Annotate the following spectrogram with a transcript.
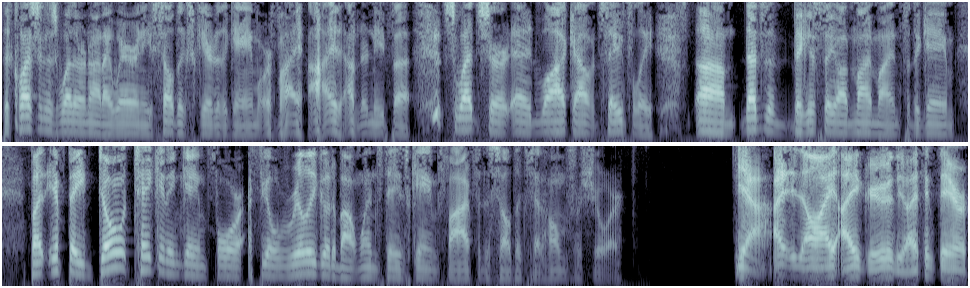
The question is whether or not I wear any Celtics gear to the game or if I hide underneath a sweatshirt and walk out safely. Um, that's the biggest thing on my mind for the game. But if they don't take it in game four, I feel really good about Wednesday's game five for the Celtics at home for sure. Yeah, I, no, I, I agree with you. I think they're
